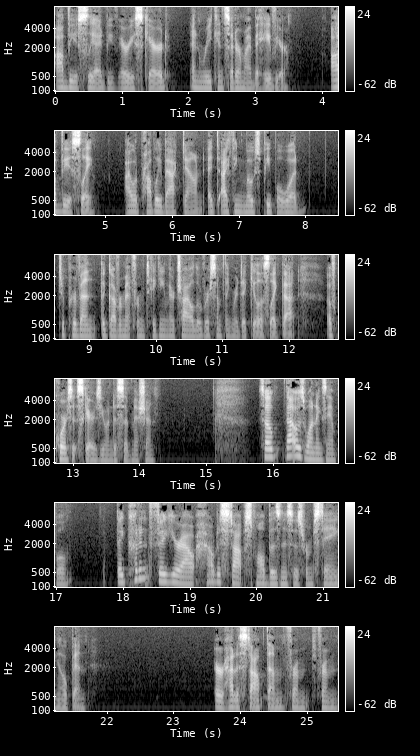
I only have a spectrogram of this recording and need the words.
obviously I'd be very scared and reconsider my behavior. Obviously, I would probably back down. I, I, think most people would to prevent the government from taking their child over something ridiculous like that. Of course, it scares you into submission. So, that was one example. They couldn't figure out how to stop small businesses from staying open or how to stop them from, from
